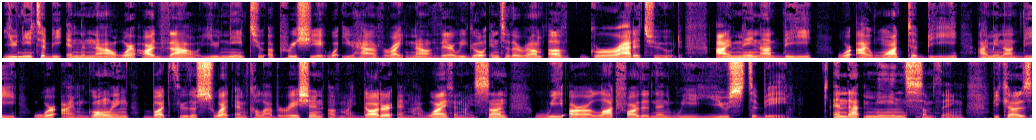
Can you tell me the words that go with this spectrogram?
You need to be in the now. Where art thou? You need to appreciate what you have right now. There we go into the realm of gratitude. I may not be where I want to be. I may not be where I'm going, but through the sweat and collaboration of my daughter and my wife and my son, we are a lot farther than we used to be. And that means something because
